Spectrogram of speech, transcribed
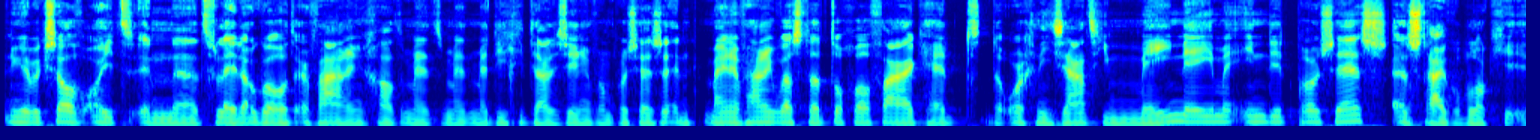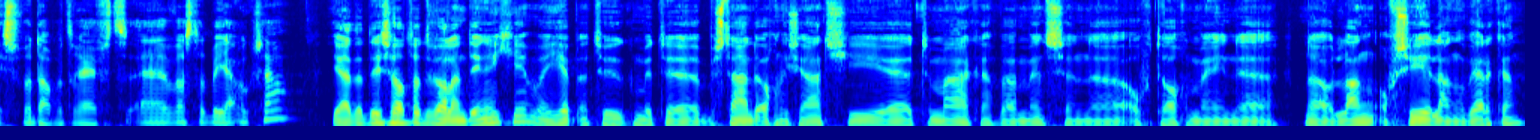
Nu heb ik zelf ooit in het verleden ook wel wat ervaring gehad met, met, met digitalisering van processen. En mijn ervaring was dat toch wel vaak het de organisatie meenemen in dit proces een struikelblokje is wat dat betreft. Eh, was dat bij jou ook zo? Ja, dat is altijd wel een dingetje. Want je hebt natuurlijk met de bestaande organisatie eh, te maken, waar mensen eh, over het algemeen nou, lang of zeer lang werken.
